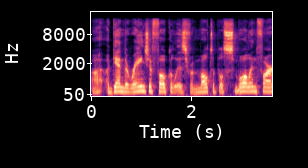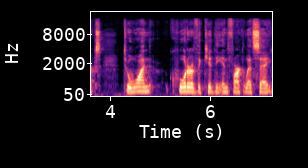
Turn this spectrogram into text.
Uh, again, the range of focal is from multiple small infarcts to one quarter of the kidney infarct, let's say.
